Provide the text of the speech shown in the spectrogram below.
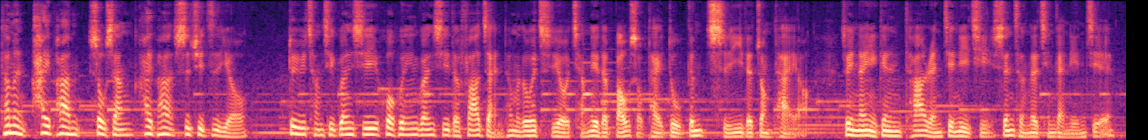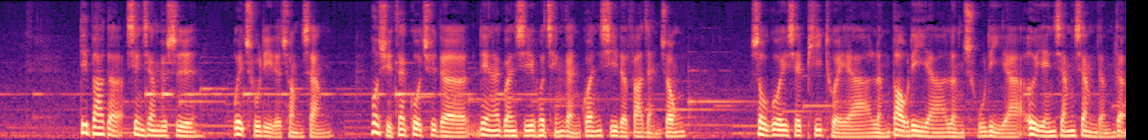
他们害怕受伤，害怕失去自由。对于长期关系或婚姻关系的发展，他们都会持有强烈的保守态度跟迟疑的状态啊，所以难以跟他人建立起深层的情感连结。第八个现象就是未处理的创伤，或许在过去的恋爱关系或情感关系的发展中，受过一些劈腿啊、冷暴力啊、冷处理啊、恶言相向等等，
